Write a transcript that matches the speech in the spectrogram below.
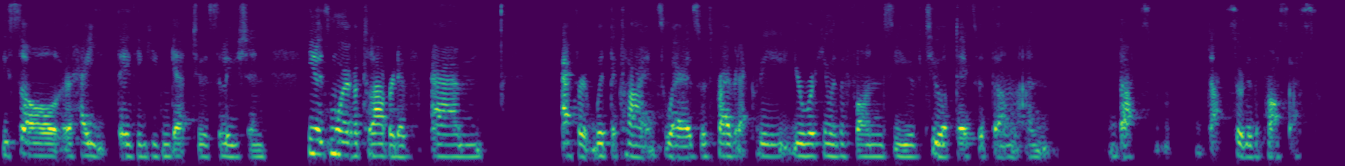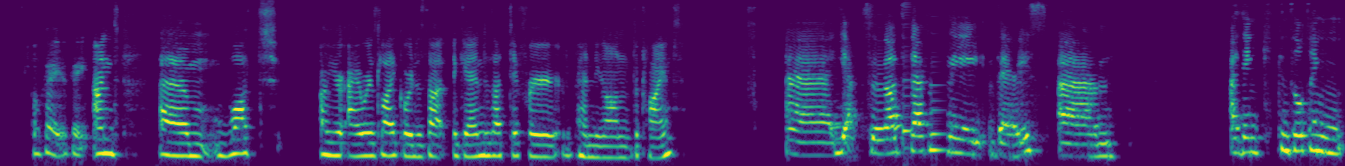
be solved or how you, they think you can get to a solution. You know it's more of a collaborative um, effort with the clients whereas with private equity you're working with a fund so you have two updates with them and that's that's sort of the process. Okay okay. And um, what are your hours like or does that again does that differ depending on the client uh, yeah so that definitely varies um, i think consulting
